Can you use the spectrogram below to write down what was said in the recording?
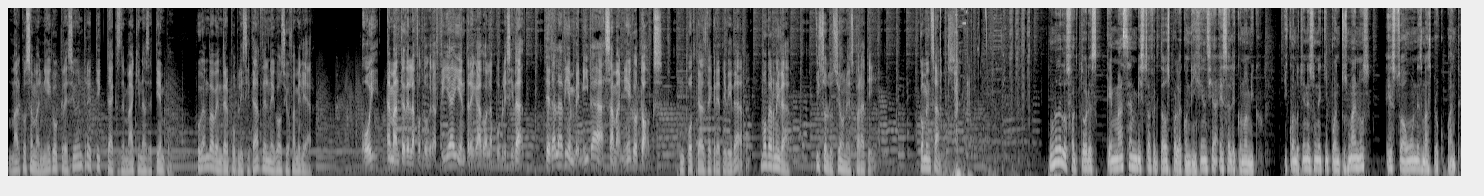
Marco Samaniego creció entre tic-tacs de máquinas de tiempo, jugando a vender publicidad del negocio familiar. Hoy, amante de la fotografía y entregado a la publicidad, te da la bienvenida a Samaniego Talks, un podcast de creatividad, modernidad y soluciones para ti. Comenzamos. Uno de los factores que más se han visto afectados por la contingencia es el económico. Y cuando tienes un equipo en tus manos, esto aún es más preocupante.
